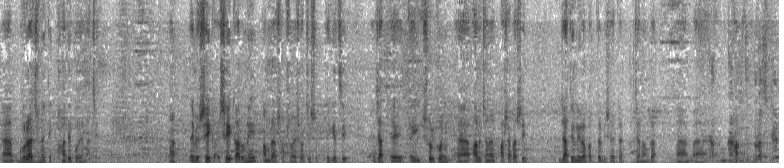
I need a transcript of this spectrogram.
আহ, ভূরাজনৈতিক ফাঁদে পড়ে না যাই হ্যাঁ? এবার সেই সেই কারণেই আমরা সবসময় সচেতন থেকেছি যা এই- শুল্ক আলোচনার পাশাপাশি জাতীয় নিরাপত্তার বিষয়টা যেন আমরা কারণ যুক্তরাষ্ট্রের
